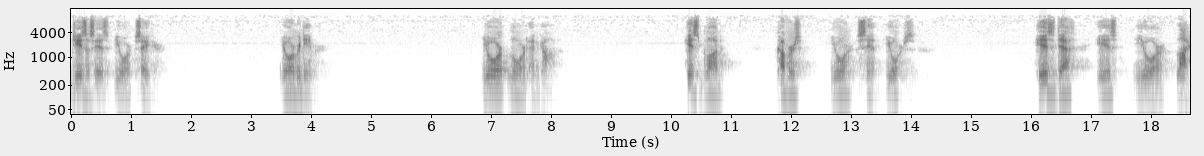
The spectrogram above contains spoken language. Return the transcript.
Jesus is your savior. Your redeemer. your Lord and God. His blood covers your sin, yours. His death is your life.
